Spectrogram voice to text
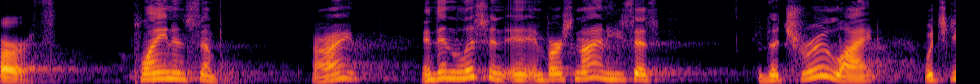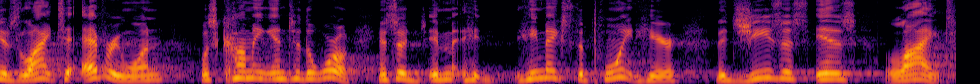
Earth. Plain and simple. All right? And then listen, in, in verse 9, he says, The true light, which gives light to everyone, was coming into the world. And so it, he makes the point here that Jesus is light.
